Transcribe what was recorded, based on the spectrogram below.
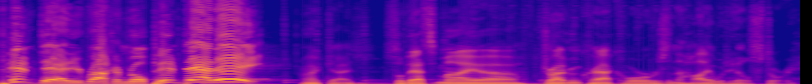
Pimp daddy, rock and roll pimp daddy. All right, guys. So that's my uh, driving crack horrors in the Hollywood Hills story.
